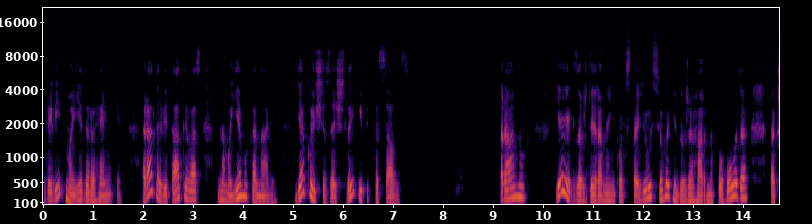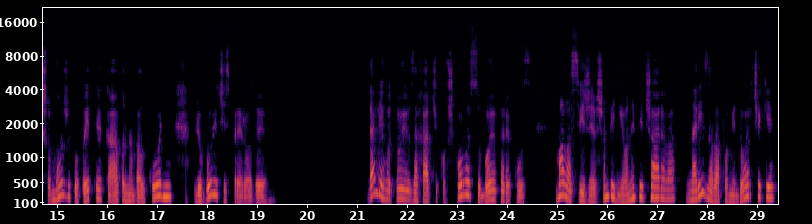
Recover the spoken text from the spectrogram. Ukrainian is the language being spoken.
Привіт, мої дорогенькі! Рада вітати вас на моєму каналі. Дякую, що зайшли і підписались. Ранок. Я, як завжди, раненько встаю. Сьогодні дуже гарна погода, так що можу попити каву на балконі, любуючись природою. Далі готую Захарчику в школу з собою перекус. Мала свіжі шампіньйони піджарила, нарізала помідорчики.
